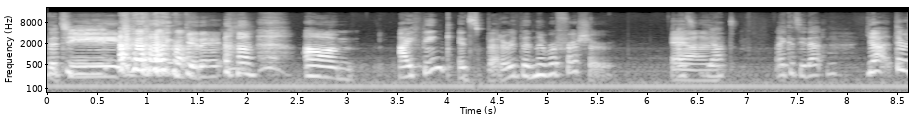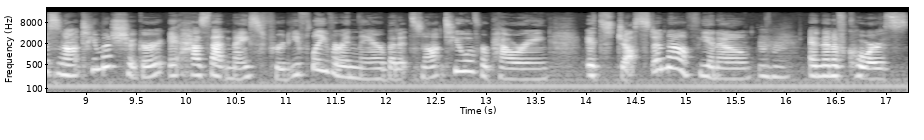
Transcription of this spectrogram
The tea. Get it? um I think it's better than the refresher. I And s- yeah. I can see that. yeah, there's not too much sugar. It has that nice fruity flavor in there, but it's not too overpowering. It's just enough, you know. Mm-hmm. And then, of course,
